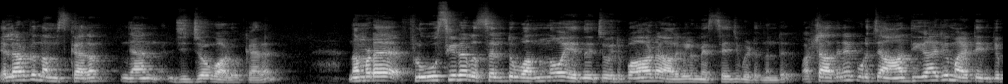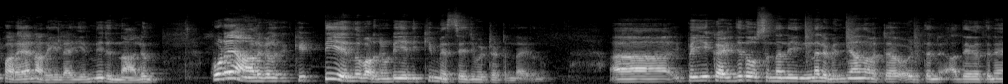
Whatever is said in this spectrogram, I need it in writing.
എല്ലാവർക്കും നമസ്കാരം. ഞാൻ ജിജോ വാളൂക്കാരൻ. നമ്മുടെ ഫ്ലൂസിയുടെ റിസൾട്ട് വന്നോ എന്ന് വെച്ച് ഒരുപാട് ആളുകൾ മെസ്സേജ് വിടുന്നുണ്ട്. പക്ഷെ അതിനെക്കുറിച്ച് ആധികാരികമായിട്ട് എനിക്ക് പറയാൻ അറിയില്ല. എന്നിരുന്നാലും കുറേ ആളുകൾക്ക് കിട്ടി എന്ന് പറഞ്ഞുകൊണ്ട് എനിക്കും മെസ്സേജ് വിട്ടിട്ടുണ്ടായിരുന്നു. ഇപ്പോൾ ഈ കഴിഞ്ഞ ദിവസം തന്നെ ഇന്നലെ മിഞ്ഞാന്ന് മറ്റേ ഒരുത്തൻ അദ്ദേഹത്തിന്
